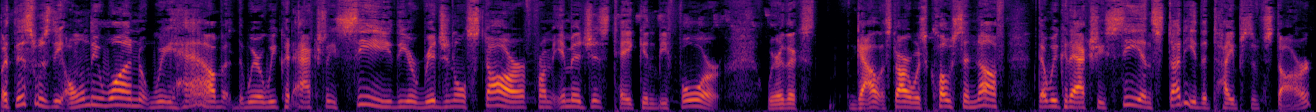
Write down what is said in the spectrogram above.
But this was the only one we have where we could actually see the original star from images taken before where the star was close enough that we could actually see and study the types of star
